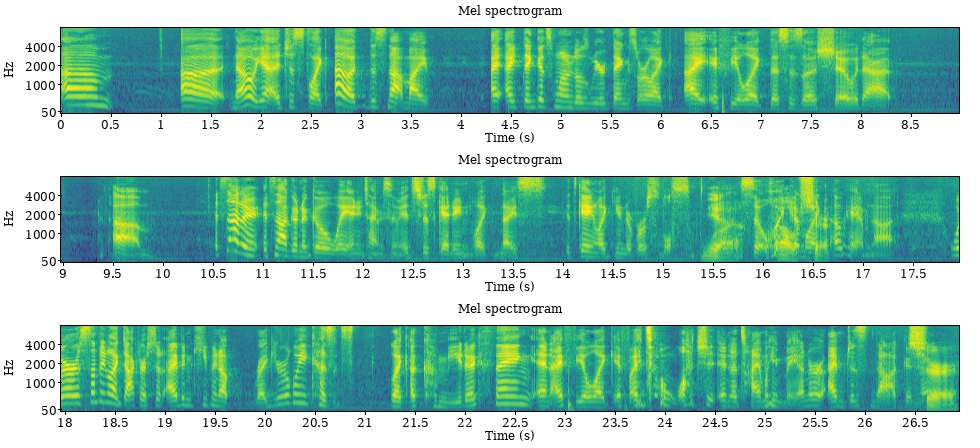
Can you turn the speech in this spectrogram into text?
um, uh, no, yeah, it's just like, oh, this is not my. I, I think it's one of those weird things where, like, I, I feel like this is a show that, um, it's not a, it's not gonna go away anytime soon. It's just getting like nice. It's getting like universal support. Yeah. So like, Oh, I'm sure. like, okay, I'm not. Whereas something like Doctor Stone, I've been keeping up regularly because it's like a comedic thing, and I feel like if I don't watch it in a timely manner, I'm just not gonna. sure?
